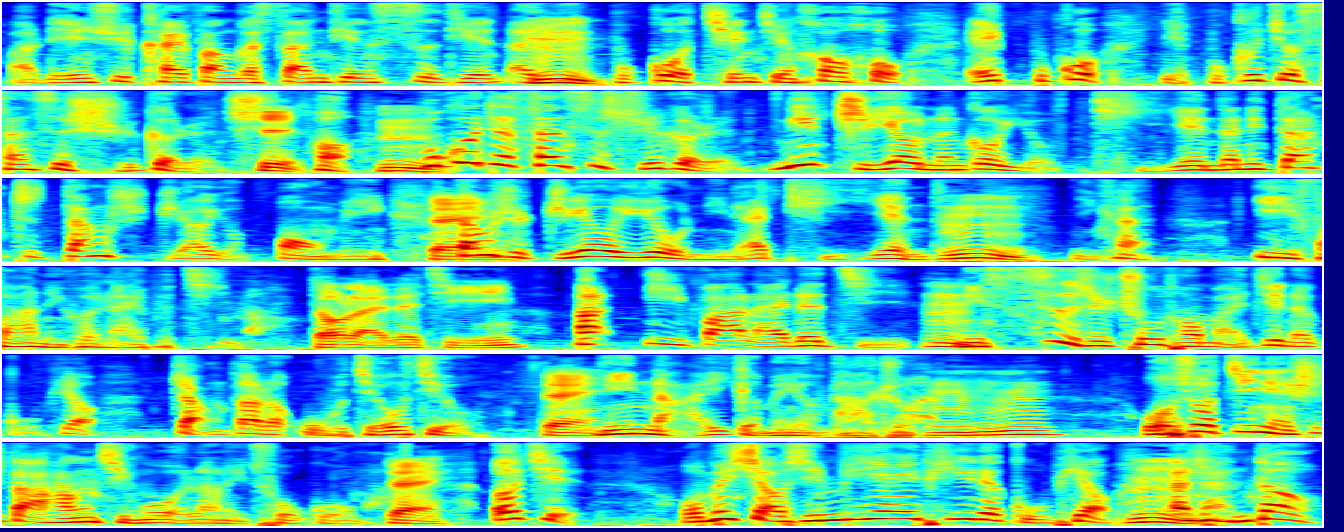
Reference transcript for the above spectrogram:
啊，连续开放个三天四天，哎，也不过前前后后，哎，不过也不过就三四十个人。是，好、哦嗯，不过这三四十个人，你只要能够有体验的，你当时当时只要有报名，当时只要有你来体验的，嗯，你看一发你会来不及吗？都来得及啊，一发来得及。嗯、你四十出头买进的股票涨到了五九九，对，你哪一个没有大赚？嗯哼，我说今年是大行情，我有让你错过嘛？对，而且我们小型 VIP 的股票、嗯、啊，难道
